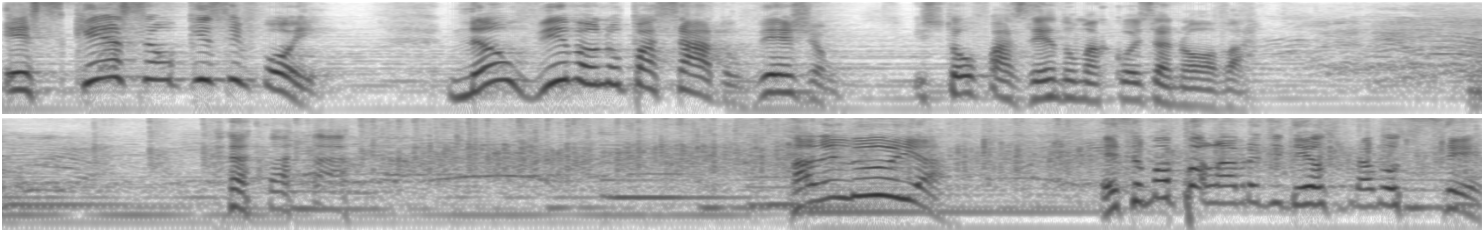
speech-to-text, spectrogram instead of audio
Esqueçam o que se foi, não vivam no passado, vejam, estou fazendo uma coisa nova. Aleluia! Essa é uma palavra de Deus para você.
